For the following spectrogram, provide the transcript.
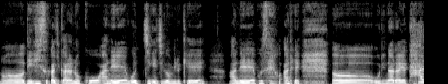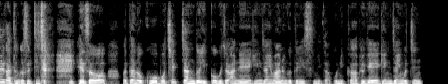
어, 데리스까지 깔아놓고 안에 멋지게 지금 이렇게 안에 보세요. 안에 어 우리나라의 탈 같은 것을 디자인해서 갖다 놓고 뭐 책장도 있고 그죠. 안에 굉장히 많은 것들이 있습니다. 보니까 벽에 굉장히 멋진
